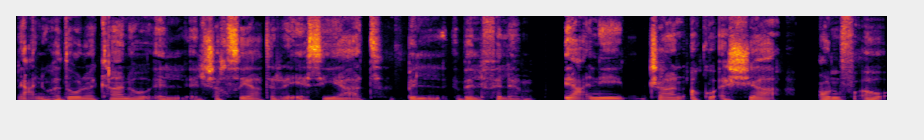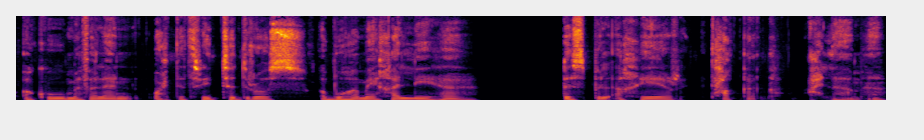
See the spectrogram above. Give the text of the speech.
يعني وهذول كانوا ال- الشخصيات الرئيسيات بال- بالفيلم. يعني كان أكو أشياء عنف أو أكو مثلا واحدة تريد تدرس أبوها ما يخليها بس بالأخير تحقق أحلامها.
